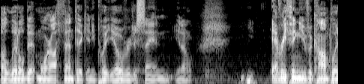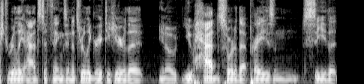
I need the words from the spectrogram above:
a little bit more authentic and he put you over just saying, you know, everything you've accomplished really adds to things and it's really great to hear that, you know, you had sort of that praise and see that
